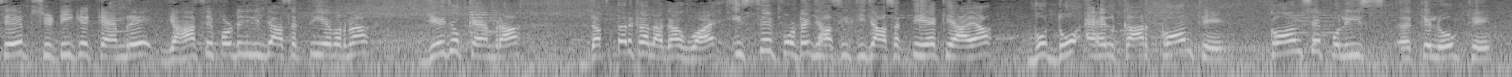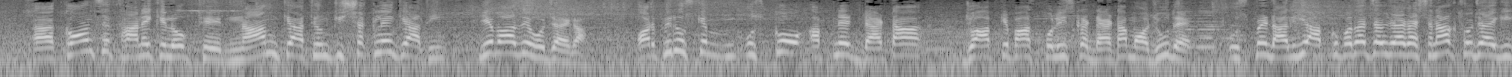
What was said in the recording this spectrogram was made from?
سیف سٹی کے کیمرے یہاں سے فوٹیج لی جا سکتی ہے ورنہ یہ جو کیمرہ دفتر کا لگا ہوا ہے، اس سے فوٹیج حاصل کی جا سکتی ہے کہ آیا وہ دو اہلکار کون تھے؟ کون سے پولیس کے لوگ تھے؟ کون سے تھانے کے لوگ تھے؟ نام کیا تھے؟ ان کی شکلیں کیا تھیں؟ یہ واضح ہو جائے گا۔ اور پھر اس کے، اس کو اپنے ڈیٹا جو آپ کے پاس پولیس کا ڈیٹا موجود ہے، اس میں ڈالیے، آپ کو پتا چل جائے گا، شناخت ہو جائے گی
